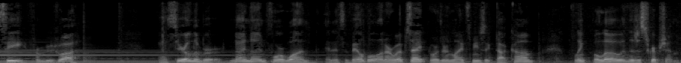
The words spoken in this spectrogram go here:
OMC from Bourgeois. Uh, serial number 9941, and it's available on our website, northernlightsmusic.com. Link below in the description.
